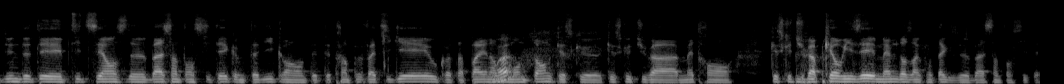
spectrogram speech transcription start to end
d'une de tes petites séances de basse intensité, comme tu as dit, quand tu es peut-être un peu fatigué ou quand tu n'as pas énormément de temps, qu'est-ce que, qu'est-ce que tu vas mettre en. Qu'est-ce que tu vas prioriser, même dans un contexte de basse intensité?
